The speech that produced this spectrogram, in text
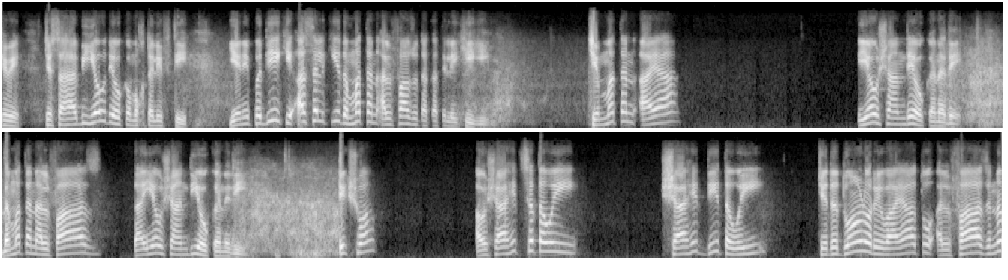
شوی چې صحابي یو دی او که مختلف دي یعنی په دې کې اصل کې د متن الفاظ ته کتل کیږي چې متن آیا یو شان دی او کنه دی د متن الفاظ دا یو شان دی او کنه دی ټیک شو او شاهد ستوي شاهد دی ته وی چې د دوانو روایتو الفاظ نه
